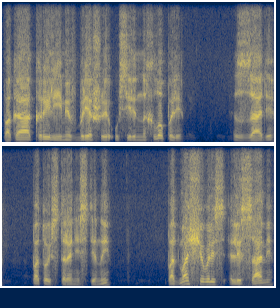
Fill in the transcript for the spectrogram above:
пока крыльями в бреши усиленно хлопали, сзади, по той стороне стены, подмащивались лесами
